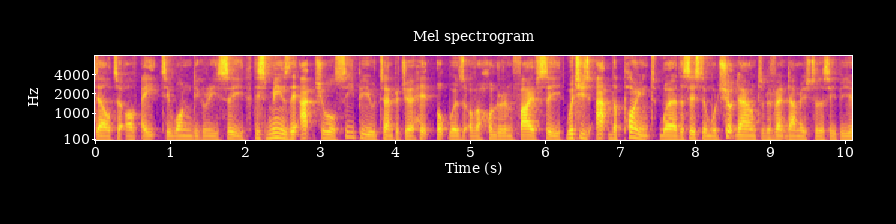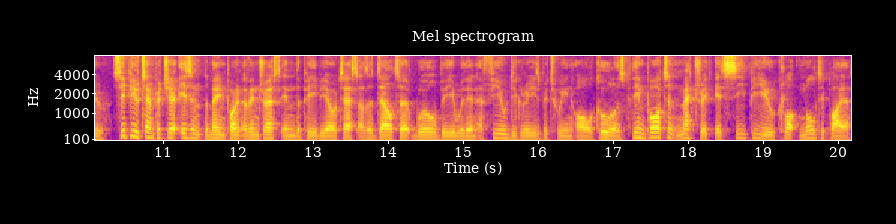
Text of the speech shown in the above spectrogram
delta of 81 degrees C. This means the actual CPU temperature hit upwards of 105 C, which is at the point where the system would shut down to prevent damage to the CPU. CPU temperature isn't the main point of interest in the PBO test as a delta will be within a few degrees between all coolers. The important metric is CPU clock multiplier.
